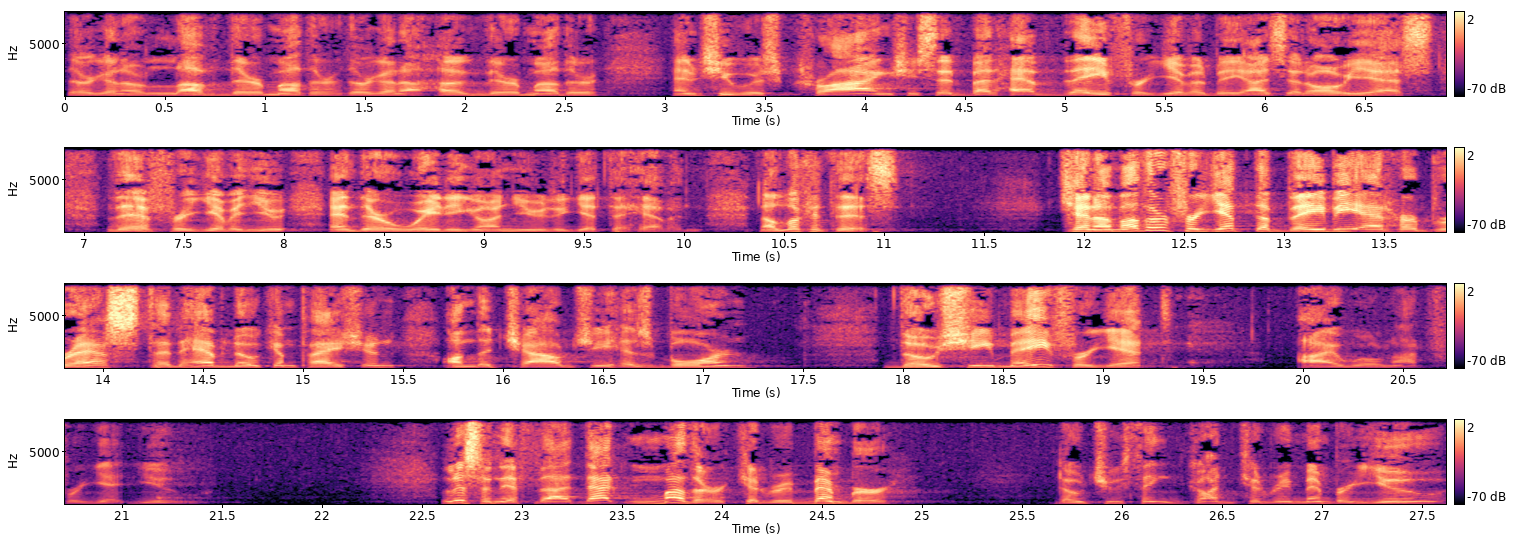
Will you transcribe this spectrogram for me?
They're going to love their mother. They're going to hug their mother. And she was crying. She said, But have they forgiven me? I said, Oh, yes, they've forgiven you, and they're waiting on you to get to heaven. Now, look at this. Can a mother forget the baby at her breast and have no compassion on the child she has born? Though she may forget, I will not forget you. Listen, if that, that mother could remember, don't you think God could remember you?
